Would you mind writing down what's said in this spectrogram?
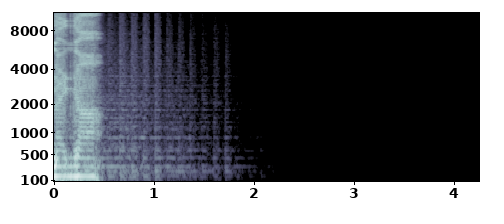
mega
